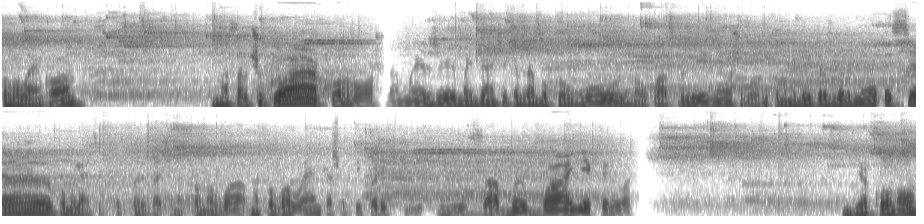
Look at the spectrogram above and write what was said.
Коваленко. На Савчука. Хорош на межі майданчика за бокову. Знову пас в лінію. Шиловському не дають розвернутися. Помиляється хтось передача на Конова, на Коваленка. Швидкий перехід. І забиває Кирила. Дяконо.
